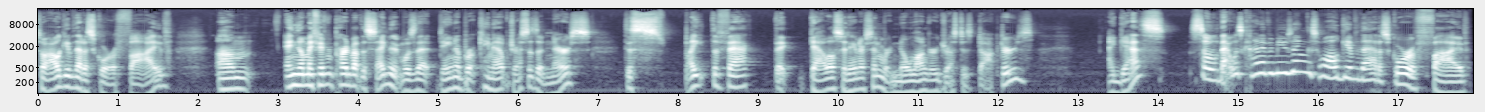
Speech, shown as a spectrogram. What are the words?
So I'll give that a score of five. Um, and you know, my favorite part about the segment was that Dana Brooke came out dressed as a nurse, despite the fact that Gallows and Anderson were no longer dressed as doctors. I guess. So that was kind of amusing. So I'll give that a score of five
